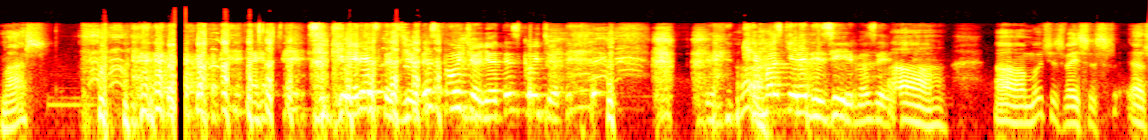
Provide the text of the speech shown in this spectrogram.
¿Más? si quieres, te- yo te escucho, yo te escucho. ¿Qué más quieres decir? No sé. Ah, ah, muchas veces es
